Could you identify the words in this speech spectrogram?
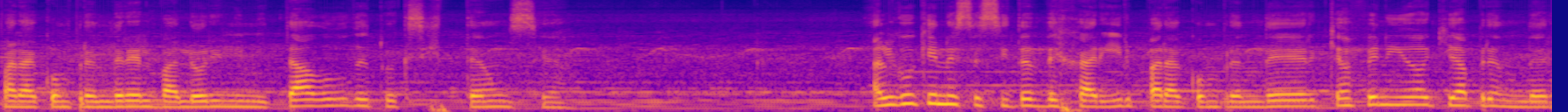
para comprender el valor ilimitado de tu existencia. Algo que necesites dejar ir para comprender que has venido aquí a aprender,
